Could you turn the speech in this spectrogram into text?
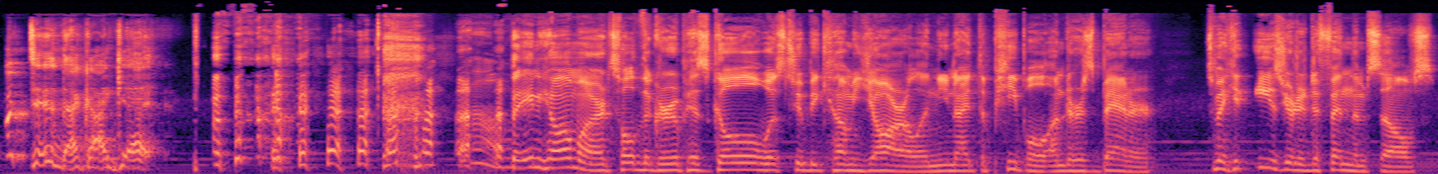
What did that guy get? Oh. Thane Hjalmar told the group his goal was to become Jarl and unite the people under his banner to make it easier to defend themselves.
